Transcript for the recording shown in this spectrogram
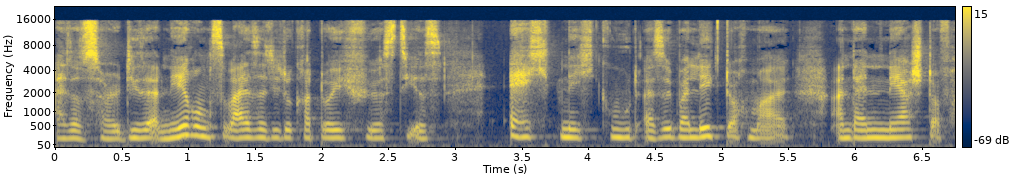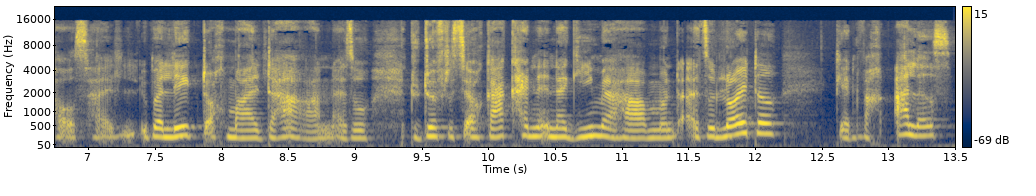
also sorry, diese Ernährungsweise, die du gerade durchführst, die ist echt nicht gut. Also überleg doch mal an deinen Nährstoffhaushalt. Überleg doch mal daran. Also du dürftest ja auch gar keine Energie mehr haben. Und also Leute, die einfach alles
